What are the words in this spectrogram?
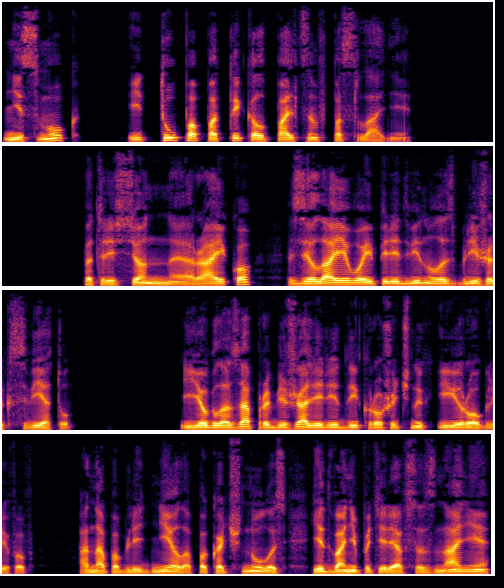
не смог и тупо потыкал пальцем в послание. Потрясенная Райко взяла его и передвинулась ближе к свету. Ее глаза пробежали ряды крошечных иероглифов. Она побледнела, покачнулась, едва не потеряв сознание,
